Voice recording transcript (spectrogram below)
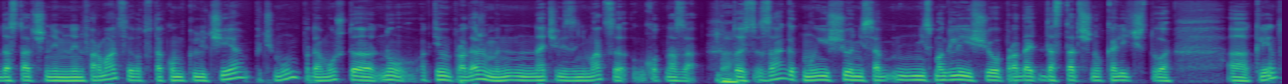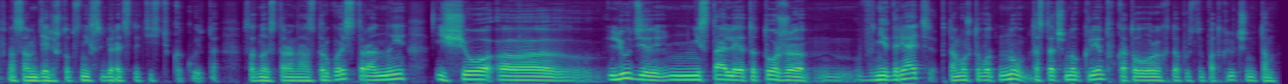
достаточно именно информации вот в таком ключе. Почему? Потому что, ну, активными продажами мы начали заниматься год назад. Да. То есть, за год мы еще не, со... не смогли еще продать достаточное количество количество а, клиентов, на самом деле, чтобы с них собирать статистику какую-то, с одной стороны. А с другой стороны, еще а, люди не стали это тоже внедрять, потому что вот, ну, достаточно много клиентов, которых, допустим, подключено там,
